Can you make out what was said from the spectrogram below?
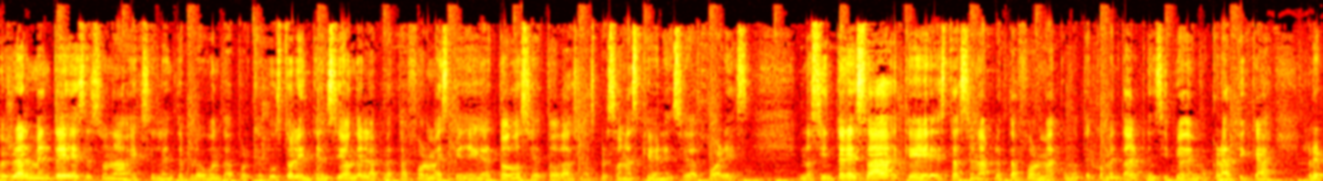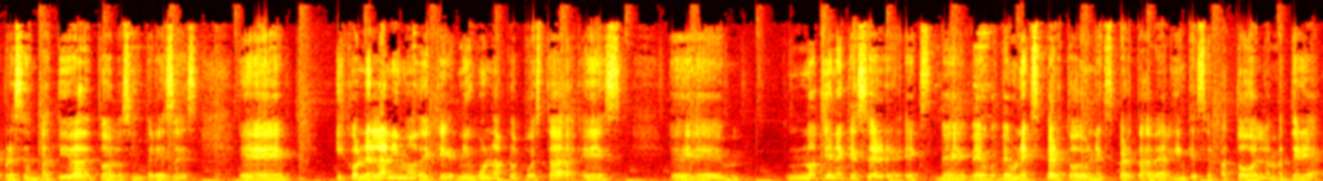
Pues realmente esa es una excelente pregunta, porque justo la intención de la plataforma es que llegue a todos y a todas las personas que viven en Ciudad Juárez. Nos interesa que esta sea una plataforma, como te comentaba al principio, democrática, representativa de todos los intereses eh, y con el ánimo de que ninguna propuesta es, eh, no tiene que ser de, un experto, de una experta, de alguien que sepa todo en la materia.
